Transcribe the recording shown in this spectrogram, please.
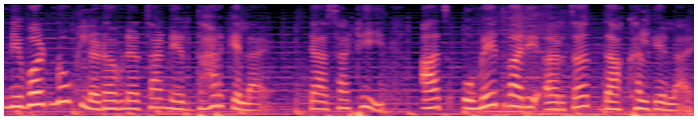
निवडणूक लढवण्याचा निर्धार केलाय. त्यासाठी आज उमेदवारी अर्ज दाखल केलाय.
